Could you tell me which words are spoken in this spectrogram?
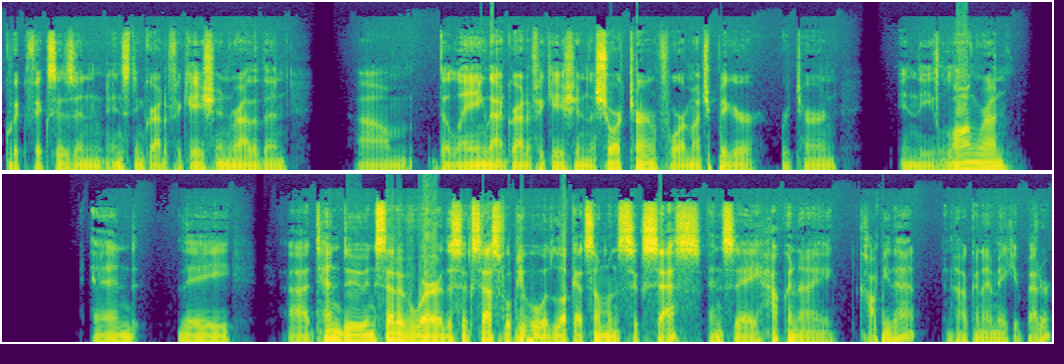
quick fixes and instant gratification rather than um, delaying that gratification in the short term for a much bigger return in the long run. And they uh, tend to, instead of where the successful people would look at someone's success and say, How can I copy that? And how can I make it better?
